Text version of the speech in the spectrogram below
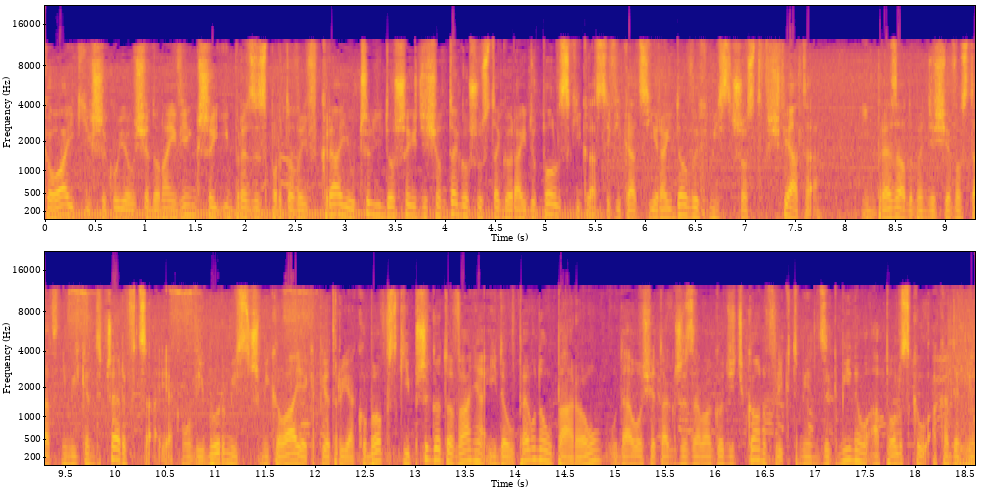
Mikołajki szykują się do największej imprezy sportowej w kraju, czyli do 66. rajdu Polski klasyfikacji rajdowych Mistrzostw Świata. Impreza odbędzie się w ostatni weekend czerwca. Jak mówi burmistrz Mikołajek Piotr Jakubowski, przygotowania idą pełną parą. Udało się także załagodzić konflikt między gminą a Polską Akademią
